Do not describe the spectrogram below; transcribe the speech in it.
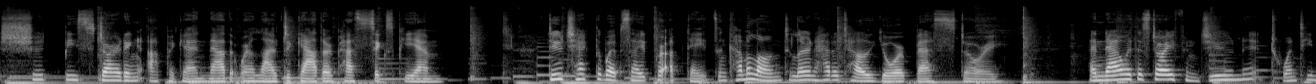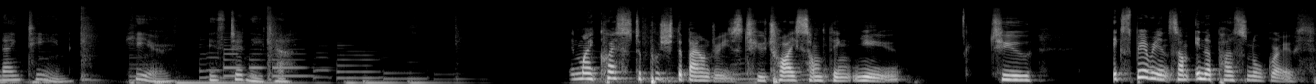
should be starting up again now that we're allowed to gather past 6 p.m. Do check the website for updates and come along to learn how to tell your best story. And now, with a story from June 2019, here is Janita. In my quest to push the boundaries, to try something new, to experience some inner personal growth,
